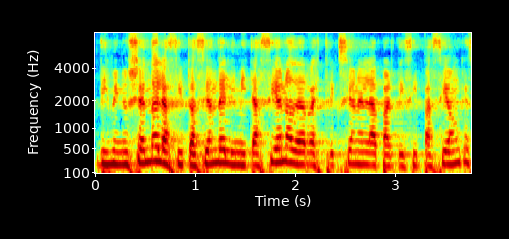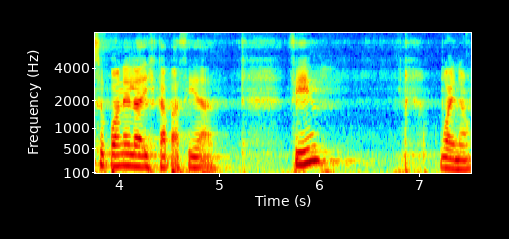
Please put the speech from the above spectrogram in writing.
disminuyendo la situación de limitación o de restricción en la participación que supone la discapacidad. ¿Sí? Bueno,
